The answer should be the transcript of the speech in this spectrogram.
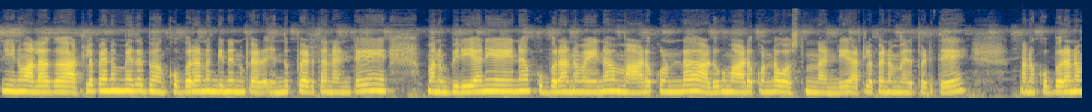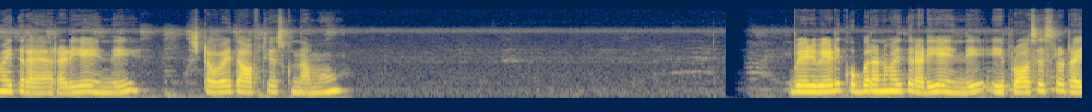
నేను అలాగా అట్ల పెనం మీద కొబ్బరన్నం గిన్నెను పెడ ఎందుకు పెడతానంటే మనం బిర్యానీ అయినా కొబ్బరన్నం అయినా మాడకుండా అడుగు మాడకుండా వస్తుందండి అట్ల పెనం మీద పెడితే. మన కొబ్బరన్నం అయితే రెడీ అయింది. స్టవ్ అయితే ఆఫ్ చేసుకుందాము. వేడి వేడి కొబ్బరి అన్నం అయితే రెడీ అయింది. ఈ ప్రాసెస్లో ట్రై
